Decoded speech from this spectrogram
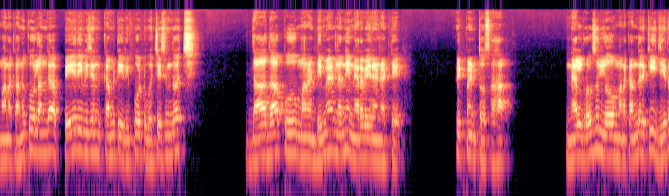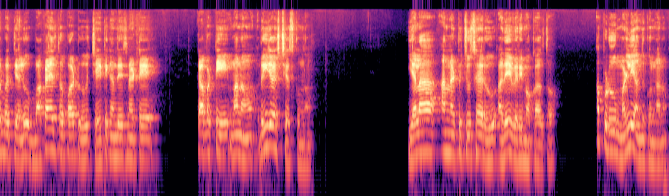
మనకు అనుకూలంగా పే రివిజన్ కమిటీ రిపోర్ట్ వచ్చేసిందోచ్ దాదాపు మన డిమాండ్లన్నీ నెరవేరినట్టే. ఫిట్మెంట్తో సహా. నెల రోజుల్లో మనకందరికీ జీతభత్యాలు బకాయిలతో పాటు చేతికందేసినట్టే. అందేసినట్టే కాబట్టి మనం రీజాయిస్ చేసుకుందాం. ఎలా అన్నట్టు చూశారు అదే వెరి మొక్కలతో. అప్పుడు మళ్ళీ అందుకున్నాను.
